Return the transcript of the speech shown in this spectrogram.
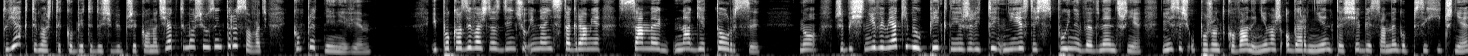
to jak ty masz te kobiety do siebie przekonać? Jak ty masz ją zainteresować? Kompletnie nie wiem. I pokazywać na zdjęciu i na Instagramie same nagie torsy. No, żebyś nie wiem, jaki był piękny, jeżeli ty nie jesteś spójny wewnętrznie, nie jesteś uporządkowany, nie masz ogarnięte siebie samego psychicznie,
